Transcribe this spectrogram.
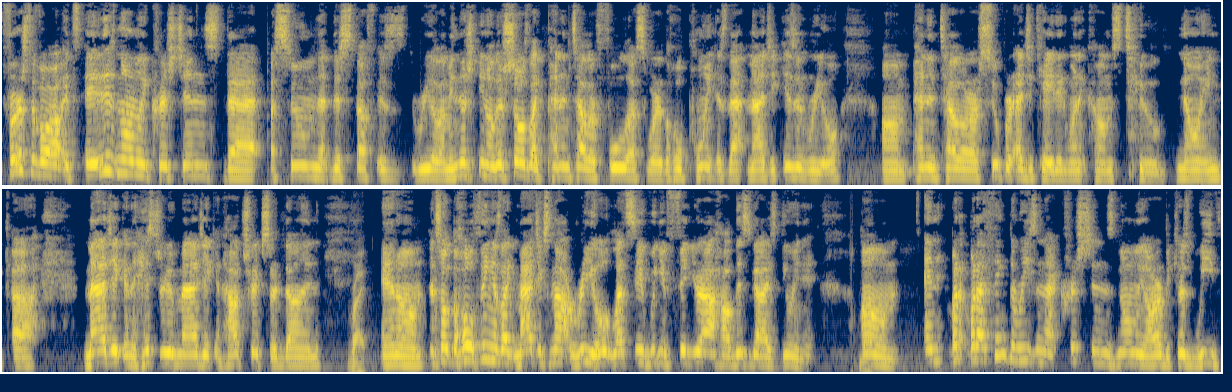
first of all, it's it is normally Christians that assume that this stuff is real. I mean, there's you know there's shows like Penn and Teller fool us where the whole point is that magic isn't real. Um, Penn and Teller are super educated when it comes to knowing uh, magic and the history of magic and how tricks are done. Right. And um and so the whole thing is like magic's not real. Let's see if we can figure out how this guy's doing it. Um and but but I think the reason that Christians normally are because we've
